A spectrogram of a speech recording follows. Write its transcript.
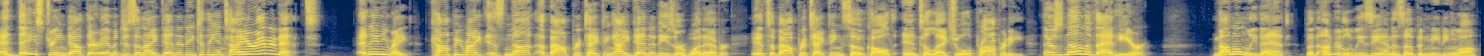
and they streamed out their images and identity to the entire internet. At any rate, Copyright is not about protecting identities or whatever. It's about protecting so-called intellectual property. There's none of that here. Not only that, but under Louisiana's open meeting law,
